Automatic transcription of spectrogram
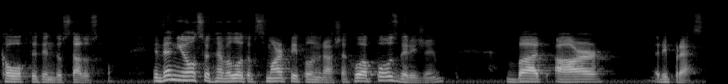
co-opted into status quo. And then you also have a lot of smart people in Russia who oppose the regime, but are repressed.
